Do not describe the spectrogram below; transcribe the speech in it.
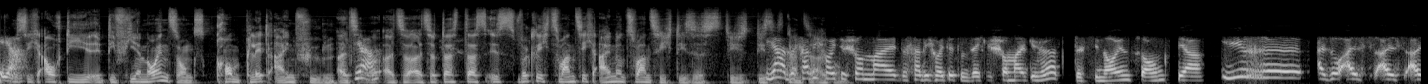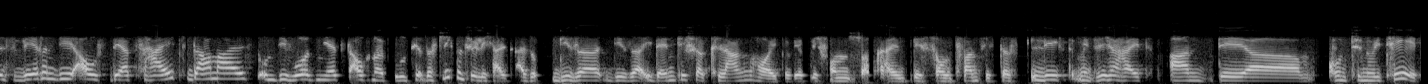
Ja. sich auch die, die vier neuen Songs komplett einfügen. Also, Ja. also, also das, das ist wirklich 2021, dieses, die- dieses Ja, das habe ich heute schon mal, das habe ich heute tatsächlich schon mal gehört, dass die neuen Songs ja irre, also als, als, als wären die aus der Zeit damals und die wurden jetzt auch neu produziert. Das liegt natürlich halt, also dieser, dieser identische Klang heute wirklich von Song 1 bis Song 20, das liegt mit Sicherheit an der Kontinuität,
